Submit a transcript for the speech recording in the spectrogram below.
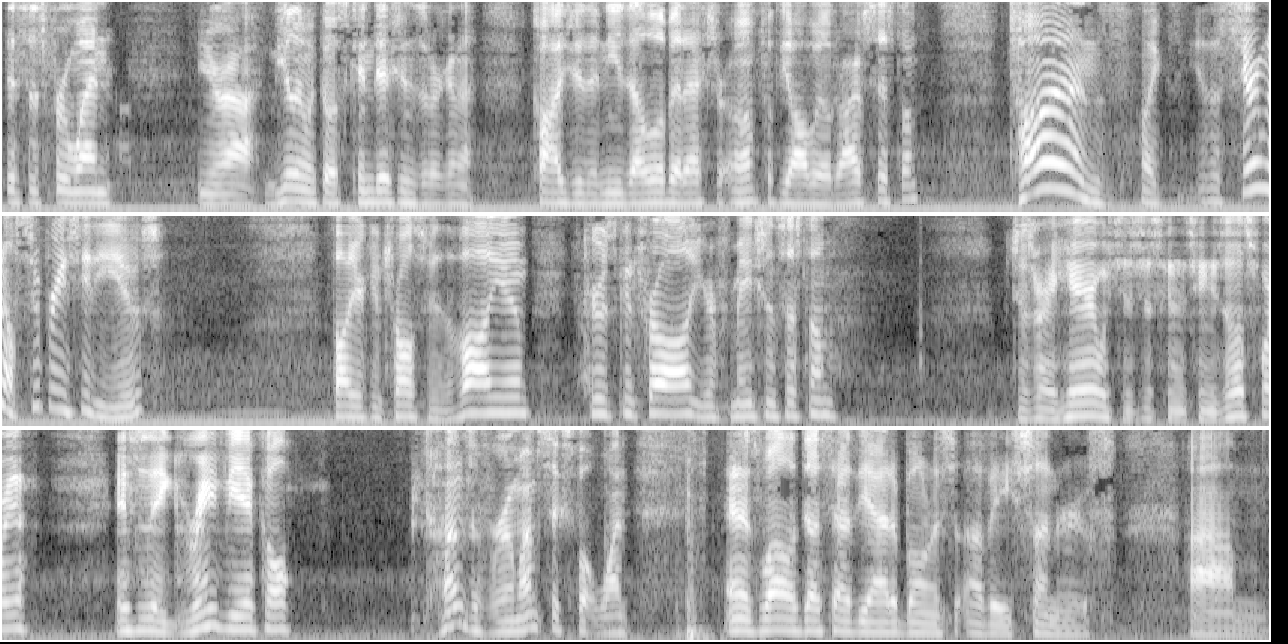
This is for when you're uh, dealing with those conditions that are gonna cause you to need that little bit extra oomph with the all-wheel drive system. Tons, like the steering wheel super easy to use with all your controls through the volume, cruise control, your information system, which is right here, which is just going to change those for you. This is a great vehicle. Tons of room. I'm six foot one. And as well, it does have the added bonus of a sunroof. Um,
